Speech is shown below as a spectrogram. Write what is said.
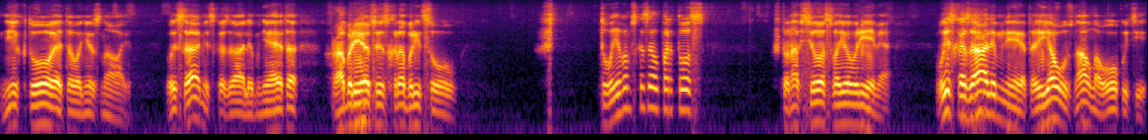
Никто этого не знает. Вы сами сказали мне это храбрец из храбрецов. Что я вам сказал, Портос? Что на все свое время. Вы сказали мне это, и я узнал на опыте.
